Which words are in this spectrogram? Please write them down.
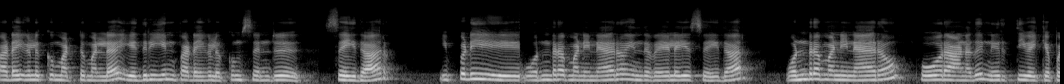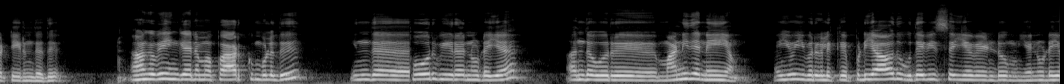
படைகளுக்கு மட்டுமல்ல எதிரியின் படைகளுக்கும் சென்று செய்தார். இப்படி ஒன்றரை மணி நேரம் இந்த வேலையை செய்தார். ஒன்றரை மணி நேரம் போரானது நிறுத்தி வைக்கப்பட்டிருந்தது. ஆகவே இங்கே நம்ம பார்க்கும் பொழுது இந்த போர் வீரனுடைய அந்த ஒரு மனித நேயம் ஐயோ இவர்களுக்கு எப்படியாவது உதவி செய்ய வேண்டும். என்னுடைய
